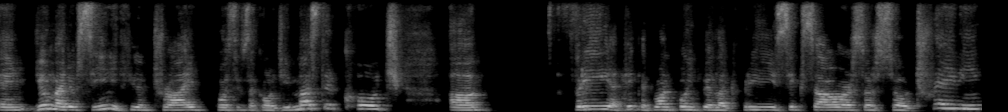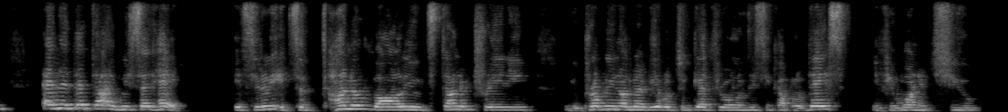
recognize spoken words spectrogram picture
and you might have seen if you have tried Positive Psychology Master Coach, um, free. I think at one point we had like three, six hours or so training. And at that time we said, hey, it's really it's a ton of value, it's a ton of training. You're probably not going to be able to get through all of this in a couple of days if you wanted to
